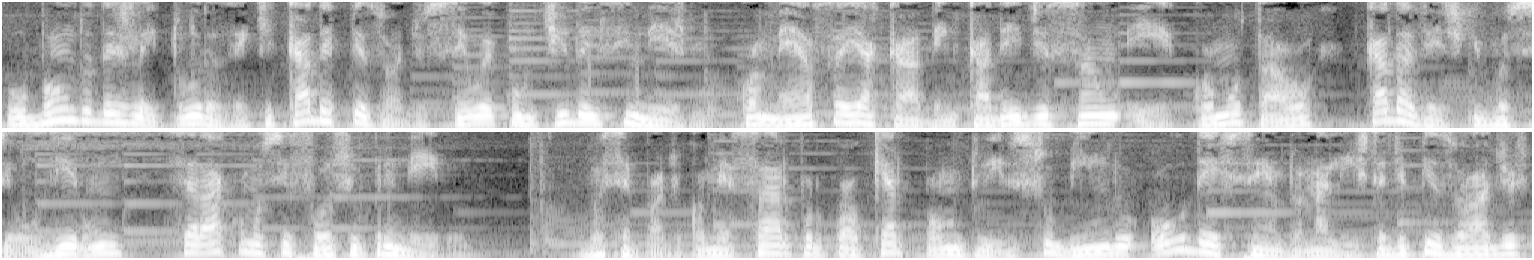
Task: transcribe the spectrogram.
O bom do Desleituras é que cada episódio seu é contido em si mesmo, começa e acaba em cada edição e, como tal, cada vez que você ouvir um, será como se fosse o primeiro. Você pode começar por qualquer ponto e ir subindo ou descendo na lista de episódios,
